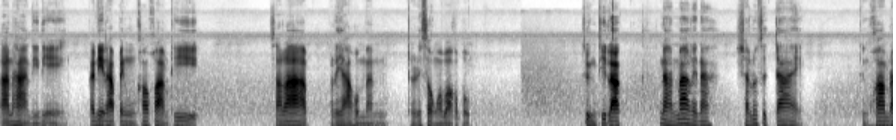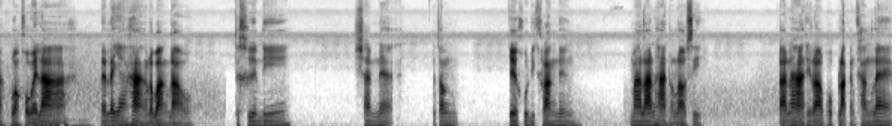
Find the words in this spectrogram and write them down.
ร้านอาหารนี้นี่เอง และนี่นะครับเป็นข้อความที่ซาร่าภรรยาผมนั้น เธอได้ส่งมาบอกกับผม ถึงที่รักนานมากเลยนะ ฉันรู้สึกได้ ถึงความรักหวงของเวลา และระยะห่างระหว่างเรา แต่คืนนี้ ฉันเนี่ยจะต้องเจอคุณอีกครั้งหนึ่ง มาร้านอาหารของเราสิ ร้านอาหารที่เราพบรักกันครั้งแรก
